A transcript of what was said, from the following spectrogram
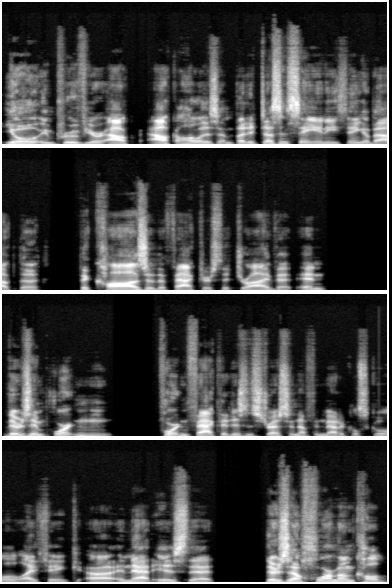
you'll improve your al- alcoholism, but it doesn't say anything about the, the cause or the factors that drive it. And there's important important fact that isn't stressed enough in medical school, I think, uh, and that is that there's a hormone called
